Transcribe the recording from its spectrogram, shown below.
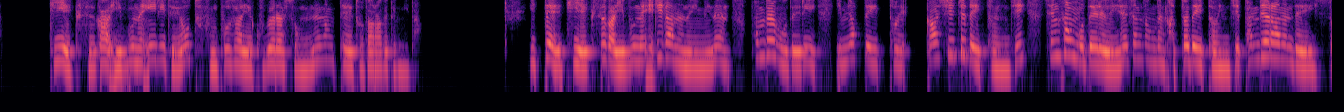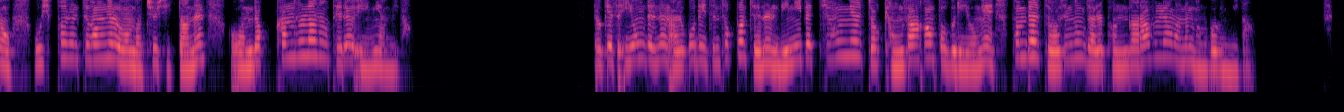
dx가 2분의 1이 되어 두 분포 사이에 구별할 수 없는 상태에 도달하게 됩니다. 이때 dx가 2분의 1이라는 의미는 판별 모델이 입력 데이터가 실제 데이터인지 생성 모델에 의해 생성된 가짜 데이터인지 판별하는 데 있어 50% 확률로만 맞출 수 있다는 완벽한 혼란 상태를 의미합니다. 여기에서 이용되는 알고리즘 첫 번째는 미니 배치 확률적 경사하강법을 이용해 판별자와 생성자를 번갈아 훈련하는 방법입니다.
